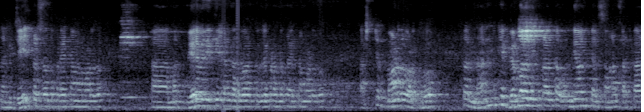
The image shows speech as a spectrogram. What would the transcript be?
ನನಗೆ ಜೈಲು ಕಳಿಸೋದು ಪ್ರಯತ್ನ ಮಾಡೋದು. ಮತ್ತು ಬೇರೆ ಬೇರೆ ರೀತಿಯಲ್ಲಿ ಅದರ ತೊಂದರೆ ಕೊಡೋದು ಪ್ರಯತ್ನ ಮಾಡೋದು. ಅಷ್ಟು ಮಾಡೋದು ಹೊರತು, ಸೊ ನನಗೆ ಬೆಂಬಲ ನಿಂತ್ಕೊಳ್ಳೋಂಥ ಒಂದೇ ಒಂದು ಕೆಲಸವನ್ನು ಸರ್ಕಾರ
